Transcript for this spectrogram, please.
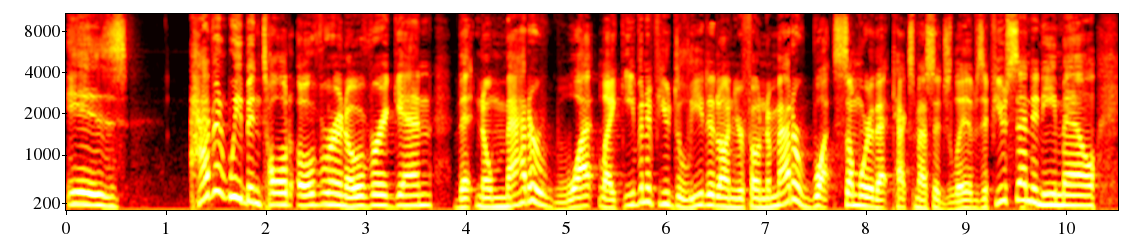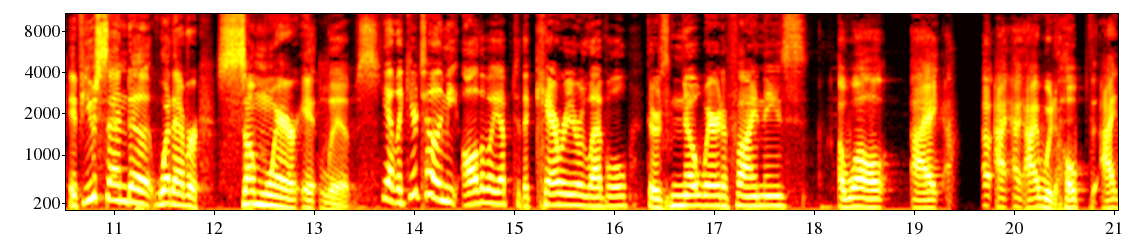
is haven't we been told over and over again that no matter what, like even if you delete it on your phone, no matter what, somewhere that text message lives, if you send an email, if you send a whatever, somewhere it lives. Yeah, like you're telling me all the way up to the carrier level, there's nowhere to find these. Uh, well, I. I, I I would hope. I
